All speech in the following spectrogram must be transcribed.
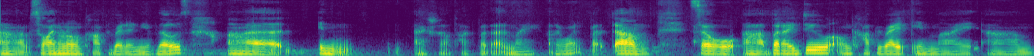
Um, so I don't own copyright any of those. Uh, in actually, I'll talk about that in my other one. But um, so, uh, but I do own copyright in my um,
